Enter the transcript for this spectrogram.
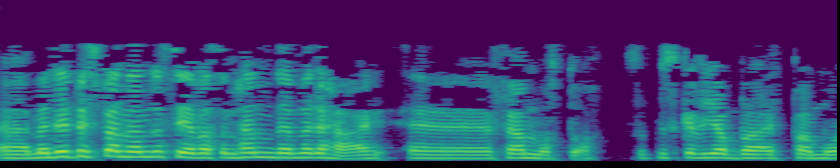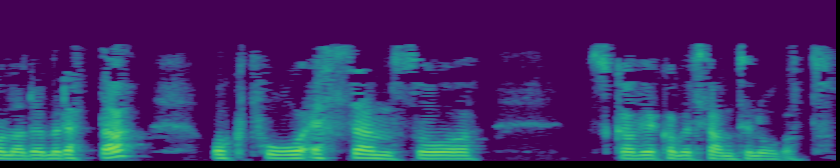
Eh, men det blir spännande att se vad som händer med det här eh, framåt då. Så nu ska vi jobba ett par månader med detta. Och på SM så ska vi ha kommit fram till något.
